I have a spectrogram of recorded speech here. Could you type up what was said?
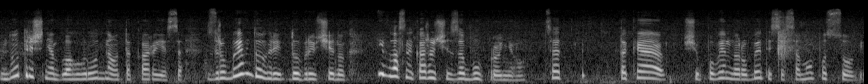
внутрішня благородна отака риса. Зробив добрий, добрий вчинок і, власне кажучи, забув про нього. Це таке, що повинно робитися само по собі.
